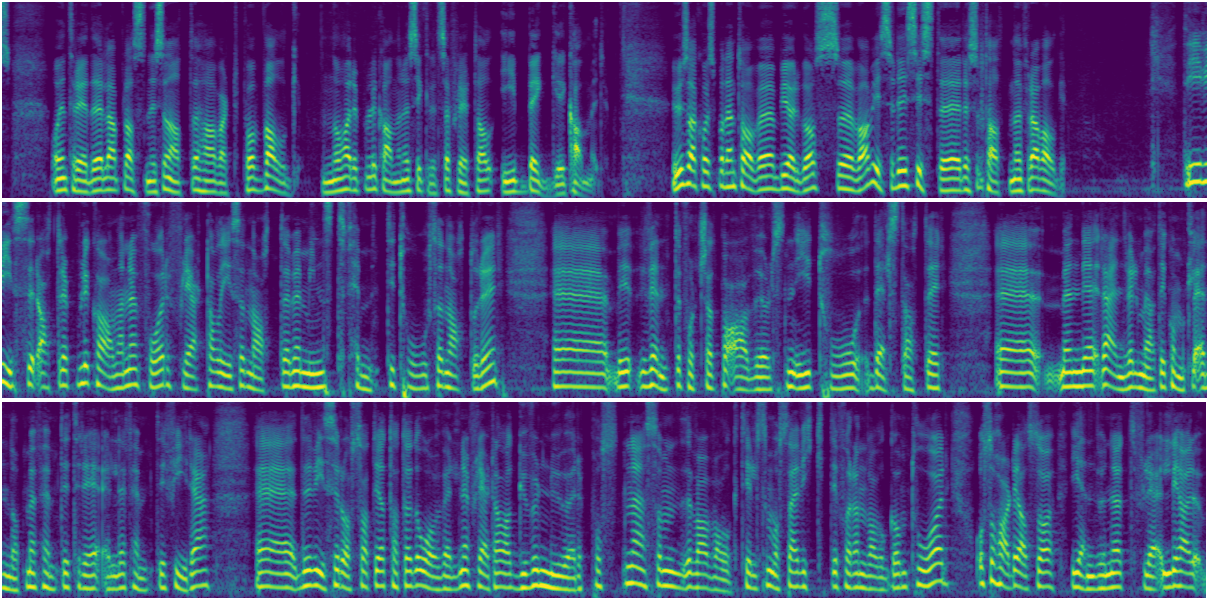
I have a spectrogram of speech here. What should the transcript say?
og en tredel av plassene i Senatet har vært på valg. Nå har republikanerne sikret seg flertall i begge kammer. USA-korrespondent Tove Bjørgaas, hva viser de siste resultatene fra valget? De viser at republikanerne får flertall i Senatet med minst 52 senatorer. Eh, vi venter fortsatt på avgjørelsen i to delstater. Eh, men vi regner vel med at de kommer til å ende opp med 53 eller 54. Eh, det viser også at de har tatt et overveldende flertall av guvernørpostene som det var valg til, som også er viktig foran valget om to år. Og så har de altså gjenvunnet De har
